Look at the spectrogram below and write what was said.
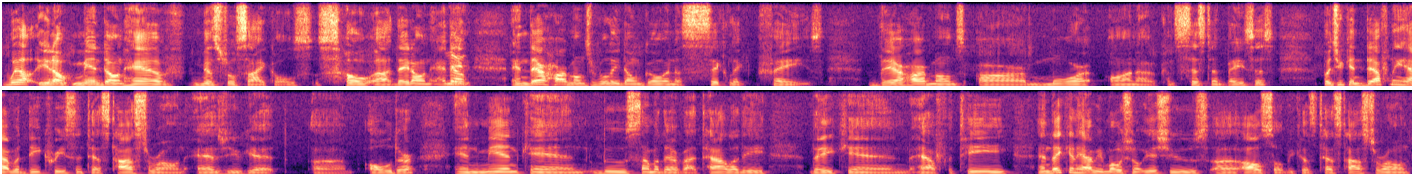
Well, you know, men don't have menstrual cycles, so uh, they don't, and, no. they, and their hormones really don't go in a cyclic phase. Their hormones are more on a consistent basis. But you can definitely have a decrease in testosterone as you get uh, older, and men can lose some of their vitality. They can have fatigue, and they can have emotional issues uh, also because testosterone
